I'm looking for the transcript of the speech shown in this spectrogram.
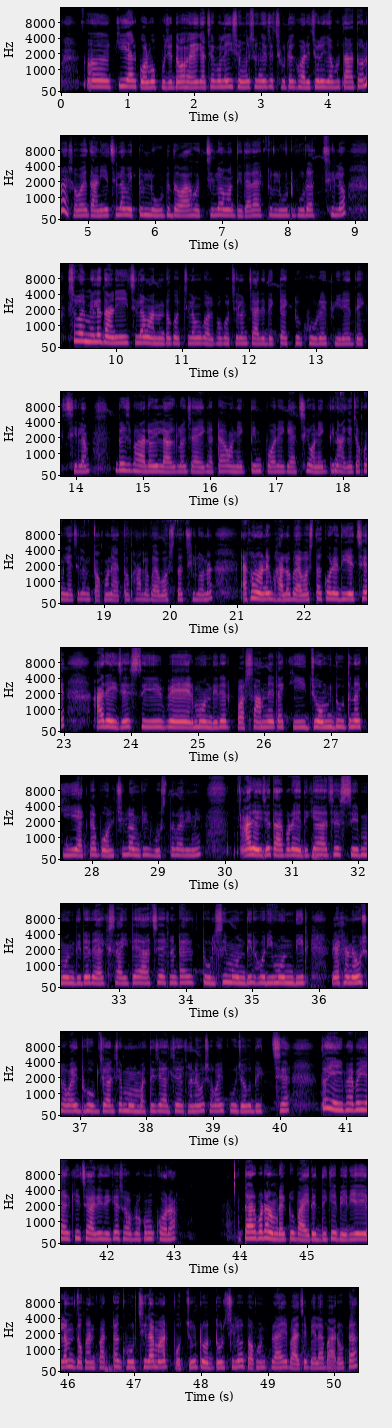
কি আর করব? পুজো দেওয়া হয়ে গেছে বলেই সঙ্গে সঙ্গে যে ছুটে ঘরে চলে যাব তা তো না সবাই দাঁড়িয়েছিলাম, একটু লুট দেওয়া হচ্ছিল, আমার দিদারা একটু লুট ঘুরাচ্ছিল সবাই মিলে দাঁড়িয়েই ছিলাম, আনন্দ করছিলাম, গল্প করছিলাম, চারিদিকটা একটু ঘুরে ফিরে দেখছিলাম। বেশ ভালোই লাগল জায়গাটা। অনেক দিন পরে গেছি অনেক দিন আগে যখন গেছিলাম তখন এত ভালো ব্যবস্থা ছিল না। এখন অনেক ভালো ব্যবস্থা করে দিয়েছে। আর এই যে শিবের মন্দিরের পা- সামনে এটা কি জমদূত না কি একটা বলছিল, আমি ঠিক বুঝতে পারিনি। আর এই যে তারপরে এদিকে আছে শিব মন্দিরের এক সাইডে আছে এখানটায় তুলসী মন্দির, হরি মন্দির, এখানেও সবাই ধূপ জ্বালছে, মোমবাতি জ্বালছে, এখানেও সবাই পুজো দিচ্ছে। তো এইভাবেই আর কি চারিদিকে সব রকম করা। তারপরে আমরা একটু বাইরের দিকে বেরিয়ে এলাম, দোকানপাটটা ঘুরছিলাম আর প্রচুর রোদ্দুর ছিল, তখন প্রায় বাজে বেলা বারোটা।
